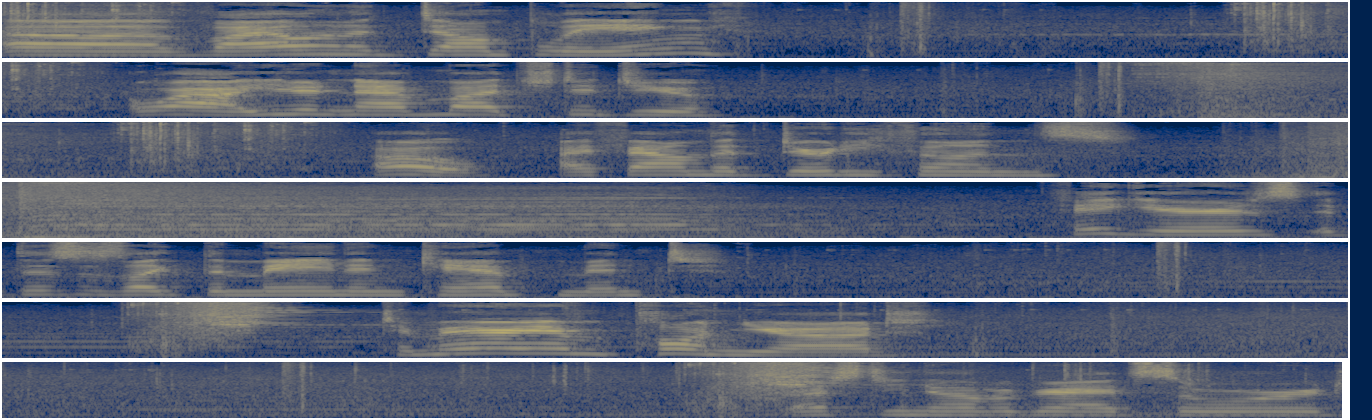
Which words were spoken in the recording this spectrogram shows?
Uh, vial and a dumpling. Wow, you didn't have much, did you? Oh, I found the dirty funds. Figures, if this is like the main encampment. Temerium Poniard. Rusty Novigrad sword.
